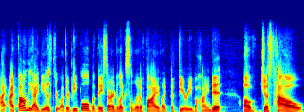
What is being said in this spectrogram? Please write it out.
I, I found the ideas through other people but they started to like solidify like the theory behind it of just how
